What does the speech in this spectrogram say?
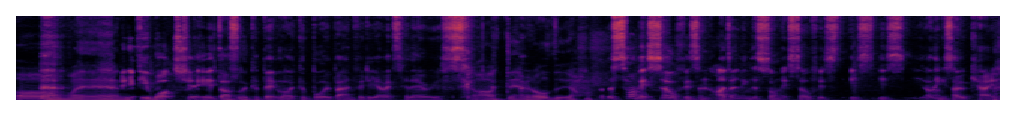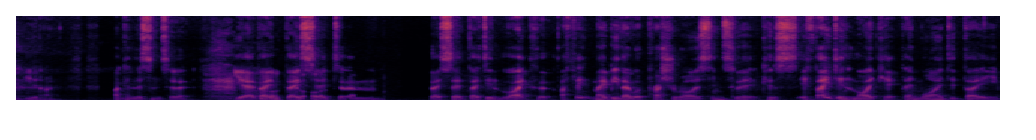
oh man! And if you watch it, it does look a bit like a boy band video. It's hilarious. God damn it! All the But the song itself isn't. I don't think the song itself is is is. I think it's okay. You know, I can listen to it. Yeah, they Oh, they God. said um, they said they didn't like that. I think maybe they were pressurized into it because if they didn't like it, then why did they?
